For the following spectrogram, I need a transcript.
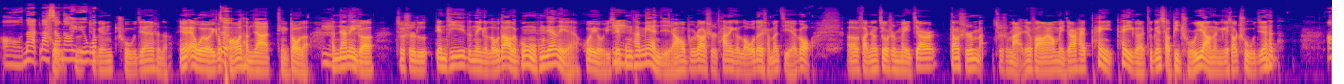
哦，那那相当于我就，跟储物间似的。因为哎，我有一个朋友，他们家挺逗的，嗯他们家那嗯个就是电梯的那个楼道的公共空间里会有一些嗯公摊面积，然后不知道是它那个楼的什么结构，呃，反正就是每间儿当时买就是买这个房，然后每间儿还配配一个就跟小壁橱一样那么一个小储物间，哦，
